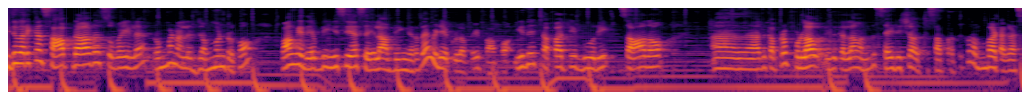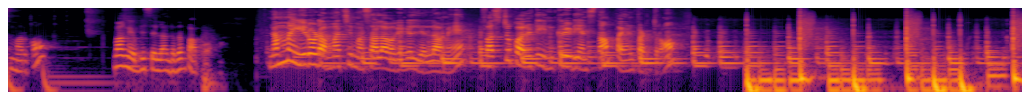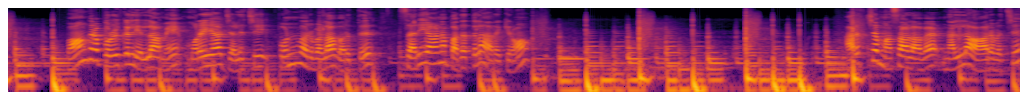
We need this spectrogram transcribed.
இது வரைக்கும் சாப்பிடாத சுவையில் ரொம்ப நல்ல ஜம்முன்னு இருக்கும். வாங்க இதை எப்படி ஈஸியாக செய்யலாம் அப்படிங்கிறத வீடியோக்குள்ளே போய் பார்ப்போம். இது சப்பாத்தி பூரி சாதம் அதுக்கப்புறம் புலாவ் இதுக்கெல்லாம் வந்து சைட் டிஷ்ஷாக வச்சு சாப்பிட்றதுக்கு ரொம்ப அட்டகாசமாக இருக்கும். வாங்க எப்படி செய்யலான்றதை பார்ப்போம். நம்ம ஈரோடு அம்மாச்சி மசாலா வகைகள் எல்லாமே ஃபஸ்ட்டு குவாலிட்டி இன்க்ரீடியன்ஸ் தான் பயன்படுத்துகிறோம் வாங்குகிற பொருட்கள் எல்லாமே முறையாக ஜலிச்சு பொன் வறுவலாக வறுத்து சரியான பதத்தில் அரைக்கிறோம். அரைச்ச மசாலாவை நல்லா ஆற வச்சு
